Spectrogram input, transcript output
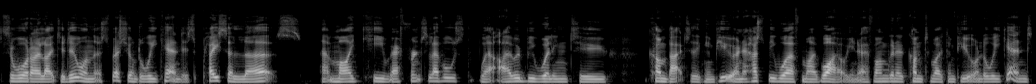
so what I like to do on, especially on the weekend, is place alerts at my key reference levels where I would be willing to come back to the computer and it has to be worth my while. You know, if I'm going to come to my computer on the weekend,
